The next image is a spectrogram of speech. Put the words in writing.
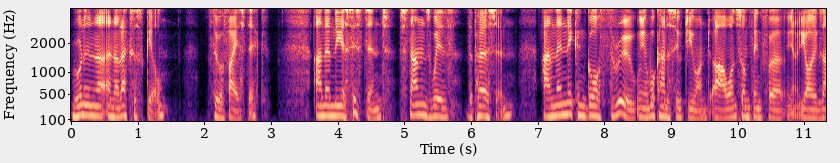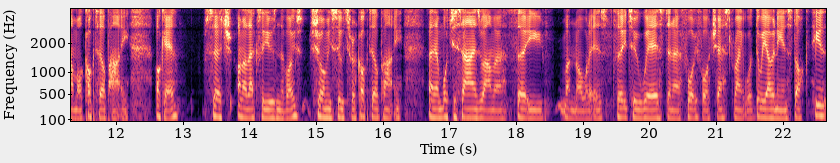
running an Alexa skill through a Fire Stick, and then the assistant stands with the person and then they can go through you know what kind of suit do you want oh, i want something for you know your example cocktail party okay search on Alexa using the voice, show me suits for a cocktail party, and then what's your size? Well, I'm a 30, I don't know what it is, 32 waist and a 44 chest. Right, what do we have any in stock? Here's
